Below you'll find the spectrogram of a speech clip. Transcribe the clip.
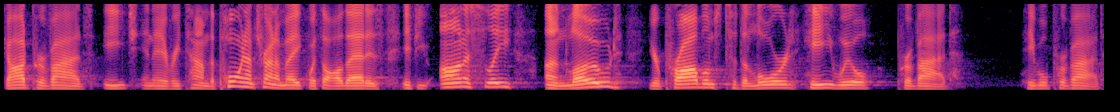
God provides each and every time. The point I'm trying to make with all that is if you honestly unload your problems to the Lord, He will provide. He will provide.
